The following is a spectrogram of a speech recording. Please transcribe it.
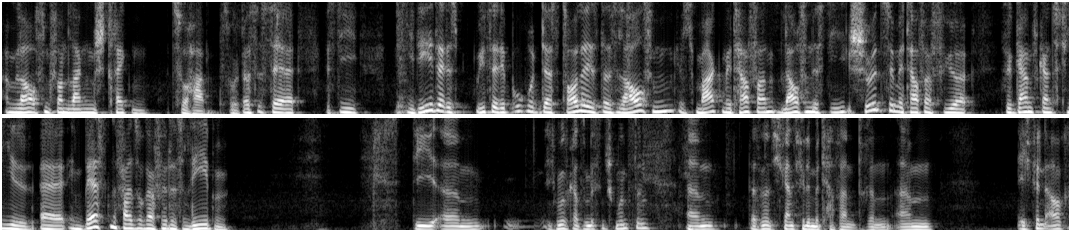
am Laufen von langen Strecken zu haben. So, das ist der, ist die Idee des, hinter dem Buch. Und das Tolle ist, das Laufen, ich mag Metaphern, Laufen ist die schönste Metapher für, für ganz, ganz viel. Äh, Im besten Fall sogar für das Leben. Die, ähm, ich muss gerade so ein bisschen schmunzeln. Ähm, da sind natürlich ganz viele Metaphern drin. Ähm, ich finde auch,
